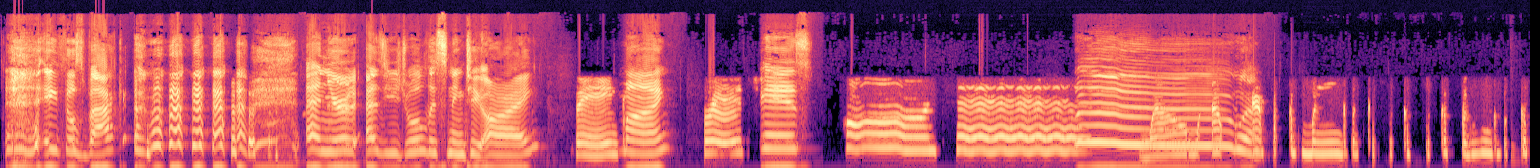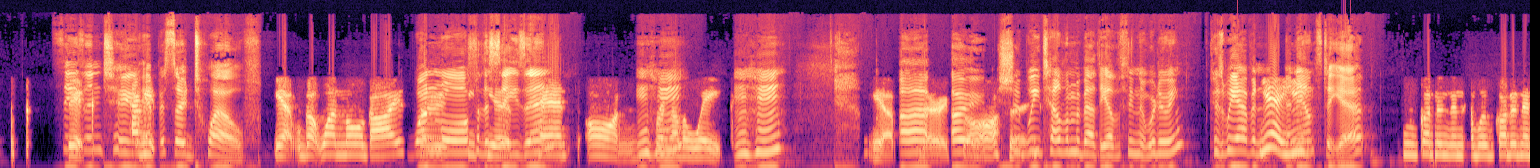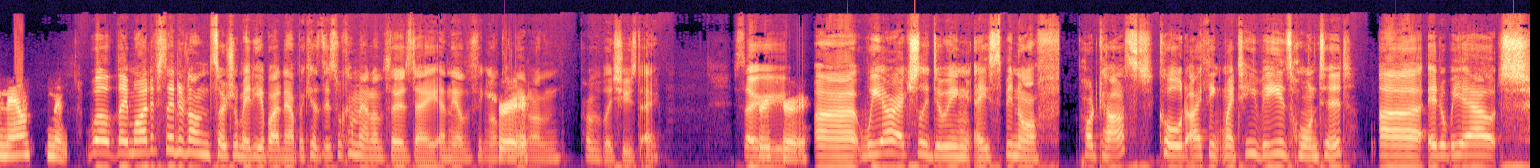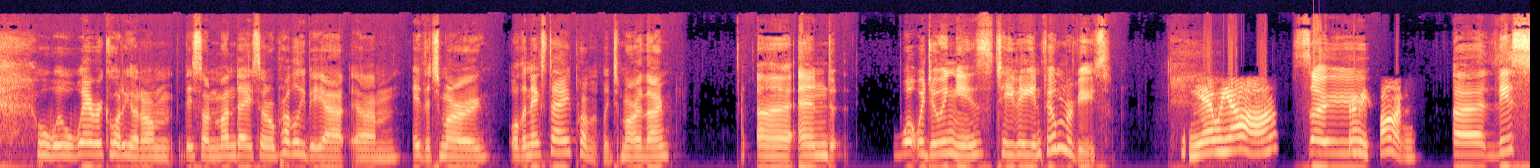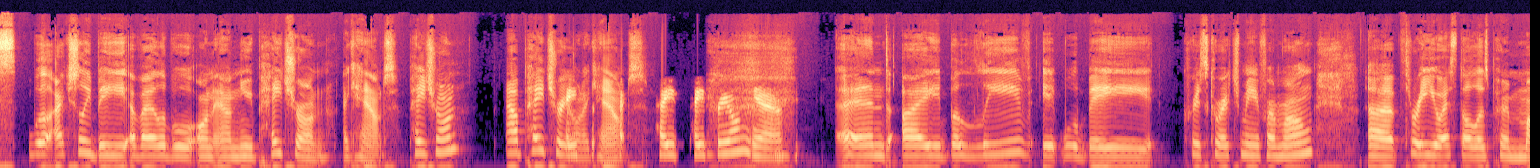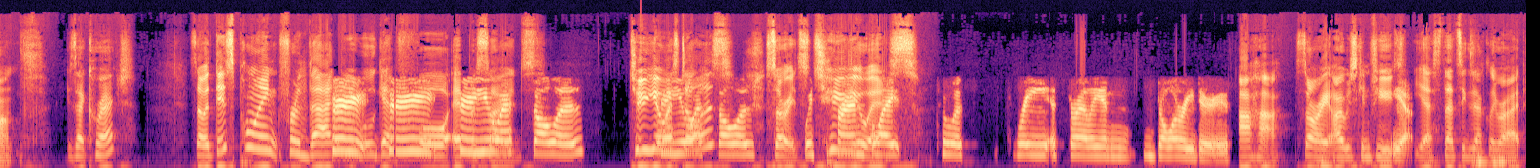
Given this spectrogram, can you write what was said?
Ethel's back. and you're as usual listening to I Think My Fridge is Haunted. Wow. Season two, Have you- episode twelve. Yeah, we've got one more, guys. One more keep for the your season. Pants on Mhm. for another week. Mm-hmm. Yeah, Uh, very oh, should we tell them about the other thing that we're doing? Because we haven't Yeah, you- announced it yet. We've got an we've got an announcement. Well, they might have seen it on social media by now because this will come out on Thursday and the other thing will True. come out on probably Tuesday. So True, true. Uh, we are actually doing a spin off podcast called I Think My TV is Haunted. Uh, it'll be out, well, we'll, we're recording it on this on Monday, so it'll probably be out um, either tomorrow or the next day, probably tomorrow though. Uh, and what we're doing is TV and film reviews. Yeah, we are. So Very fun. uh, this will actually be available on our new Patreon account. Patreon? Our Patreon Pat- account. Pa- Patreon, yeah. And I believe it will be, Chris, correct me if I'm wrong, uh, three US dollars per month. Is that correct? So at this point, for that, you will get two, four two episodes. US dollars, Two US US dollars? dollars, Sorry, it's which two US. to a three Australian dollary dues. Aha. Sorry, I was confused. Yeah. Yes, that's exactly right.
